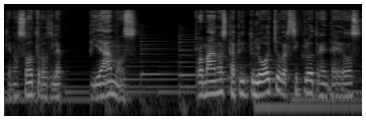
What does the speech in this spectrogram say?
que nosotros le pidamos? Romanos capítulo 8, versículo 32.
